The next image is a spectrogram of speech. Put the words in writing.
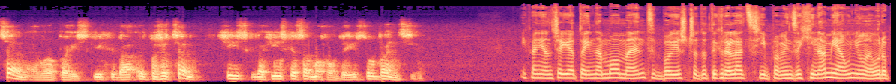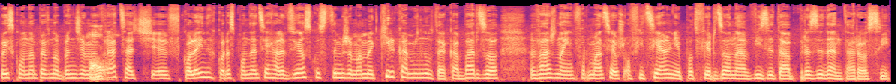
cen europejskich, na, proszę, cen chińskich na chińskie samochody i subwencje. I Panie Andrzeju, tutaj na moment, bo jeszcze do tych relacji pomiędzy Chinami a Unią Europejską na pewno będziemy tak. wracać e, w kolejnych korespondencjach, ale w związku z tym, że mamy kilka minutek, a bardzo ważna informacja, już oficjalnie potwierdzona wizyta prezydenta Rosji,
